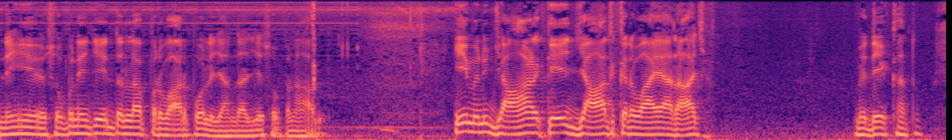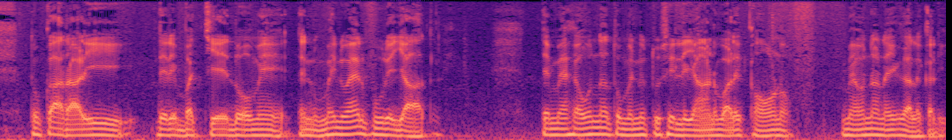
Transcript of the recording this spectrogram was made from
ਨਹੀਂ, ਇਹ ਸੁਪਨੇ 'ਚ ਇਧਰਲਾ ਪਰਿਵਾਰ ਭੁੱਲ ਜਾਂਦਾ ਜੇ ਸੁਪਨਾ ਆਵੇ। ਇਹ ਮੈਨੂੰ ਜਾਣ ਕੇ ਯਾਦ ਕਰਵਾਇਆ ਰਾਜ। ਮੈਂ ਦੇਖਾਂ ਤੂੰ ਤੂੰ ਘਰ ਵਾਲੀ, ਤੇਰੇ ਬੱਚੇ ਦੋਵੇਂ, ਤੈਨੂੰ ਮੈਨੂੰ ਐਨ ਪੂਰੇ ਯਾਦ ਨੇ। ਤੇ ਮੈਂ ਕਿਹਾ ਉਹਨਾਂ ਤੋਂ ਮੈਨੂੰ ਤੁਸੀਂ ਲਿਜਾਣ ਵਾਲੇ ਕੌਣ ਹੋ? ਮੈਂ ਉਹਨਾਂ ਨਾਲ ਹੀ ਗੱਲ ਕਰੀ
